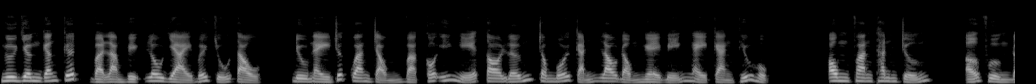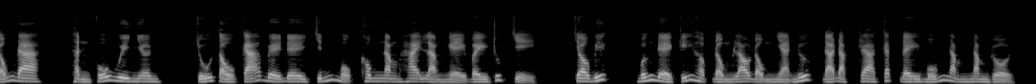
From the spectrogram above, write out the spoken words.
Ngư dân gắn kết và làm việc lâu dài với chủ tàu, điều này rất quan trọng và có ý nghĩa to lớn trong bối cảnh lao động nghề biển ngày càng thiếu hụt. Ông Phan Thanh Trưởng, ở phường Đống Đa, thành phố Quy Nhơn, chủ tàu cá BD 91052 làm nghề vây rút chị, cho biết vấn đề ký hợp đồng lao động nhà nước đã đặt ra cách đây 4-5 năm rồi.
